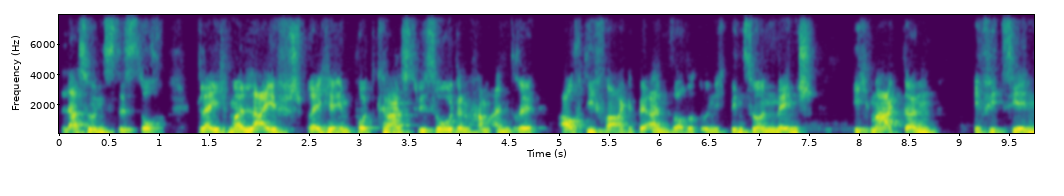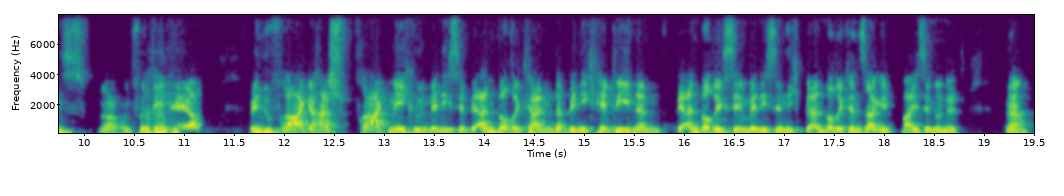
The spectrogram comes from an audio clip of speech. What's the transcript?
lass uns das doch gleich mal live sprechen im Podcast. Wieso? Dann haben andere auch die Frage beantwortet. Und ich bin so ein Mensch, ich mag dann Effizienz. Ne? Und von mhm. dem her, wenn du Frage hast, frag mich und wenn ich sie beantworten kann, dann bin ich happy, dann beantworte ich sie. Und wenn ich sie nicht beantworten kann, sage ich, weiß ich noch nicht. Ne?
